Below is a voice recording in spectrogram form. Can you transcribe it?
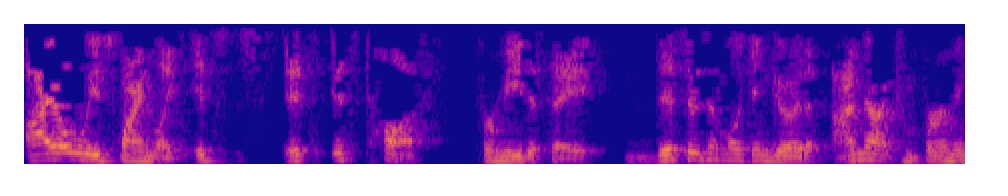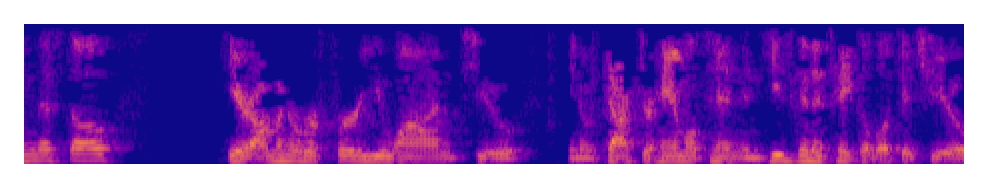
I always find like it's it's it's tough for me to say this isn't looking good. I'm not confirming this though. Here, I'm going to refer you on to you know Dr. Hamilton, and he's going to take a look at you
